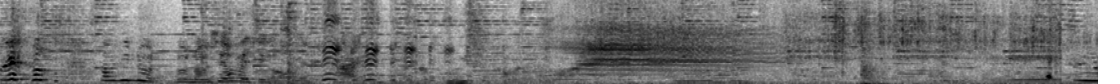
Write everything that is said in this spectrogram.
ไม่รู้ต้องพี่ดูดดูดน้ำเชื่อมไปจริงเหรอเนี่ยใช่มันแบบอื้อเข้าไปเลยอืมแตงโม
